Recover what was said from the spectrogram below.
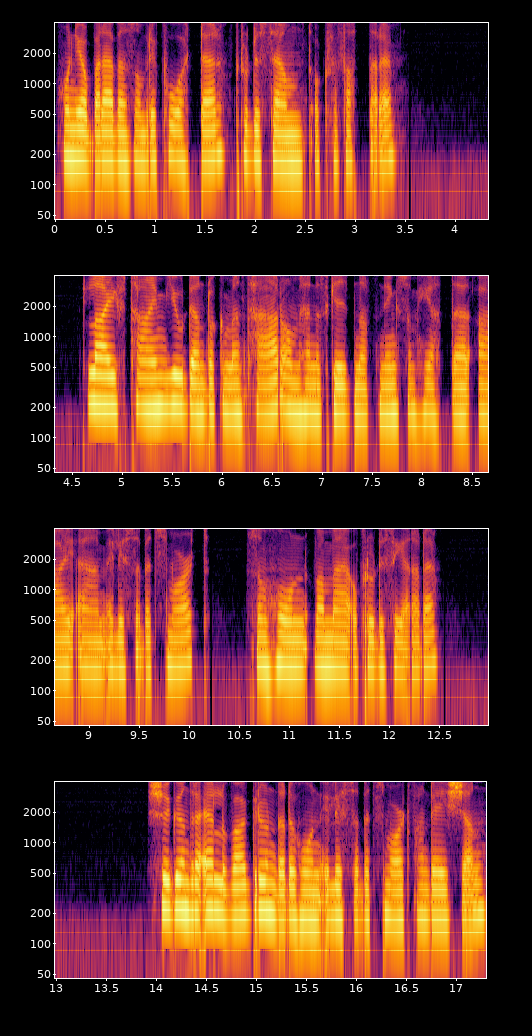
Hon jobbar även som reporter, producent och författare Lifetime gjorde en dokumentär om hennes kidnappning som heter I am Elizabeth Smart som hon var med och producerade. 2011 grundade hon Elizabeth Smart Foundation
